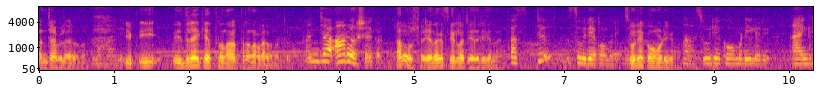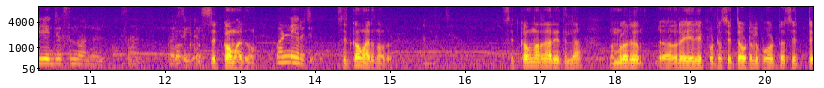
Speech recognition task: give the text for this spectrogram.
പഞ്ചാബിലായിരുന്നു. ഈ ഇതിലേക്ക് എത്ര എത്ര നാളായി വന്നിട്ട് അഞ്ച് ആറ് വർഷമൊക്കെ. ആറ് വർഷം. ഏതൊക്കെ സീരിയലാണ് ചെയ്തിരിക്കുന്നത് ഫസ്റ്റ് സൂര്യ കോമഡി. സൂര്യ കോമഡിയോ? ആ സൂര്യ കോമഡിയിലൊരു ആംഗ്രി ഏഞ്ചൽസ് എന്ന് പറഞ്ഞൊരു ഒരു സീരിയൽ സിറ്റ്കോം ആയിരുന്നു. വൺ ഇയർ ചെയ്തു. സിറ്റ്കോം ആയിരുന്നു അത്. സിറ്റ്കോം എന്ന് പറഞ്ഞാൽ അറിയത്തില്ല. നമ്മളൊരു ഒരു ഏരിയ പോയിട്ട് സിറ്റ് ഔട്ടിൽ പോയിട്ട് സിറ്റ്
